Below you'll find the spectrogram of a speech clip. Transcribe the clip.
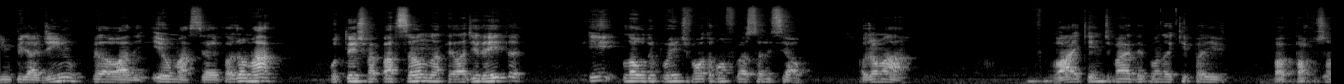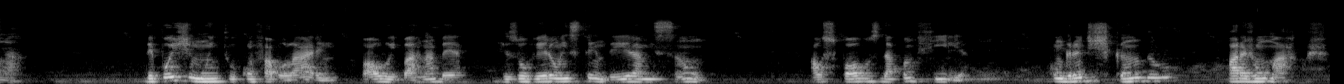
empilhadinho pela ordem eu, Marcelo e Cláudio Omar. O texto vai passando na tela direita e logo depois a gente volta à configuração inicial. Cláudio Omar, vai que a gente vai adequando aqui para funcionar. Depois de muito confabularem, Paulo e Barnabé resolveram estender a missão aos povos da Panfilha, com grande escândalo para João Marcos,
